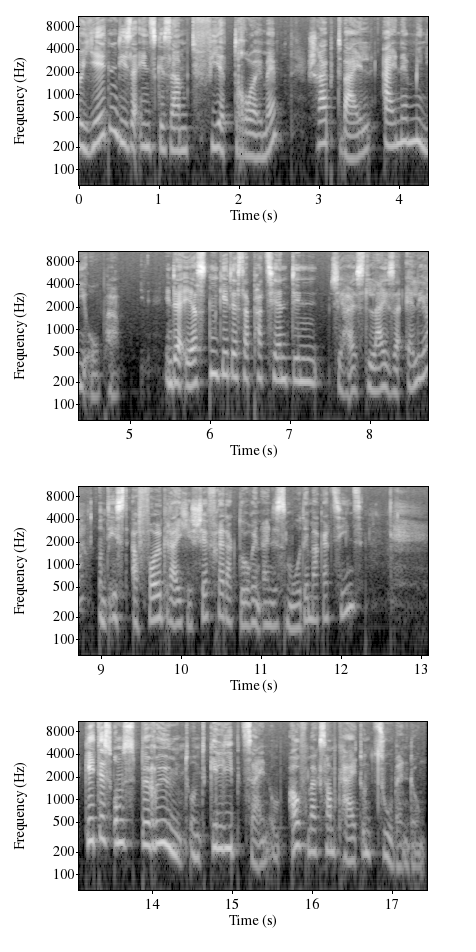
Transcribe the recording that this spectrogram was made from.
Für jeden dieser insgesamt vier Träume schreibt Weil eine Mini-Oper. In der ersten geht es der Patientin, sie heißt Liza Elliott und ist erfolgreiche Chefredaktorin eines Modemagazins, geht es ums berühmt und Geliebtsein, um Aufmerksamkeit und Zuwendung.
